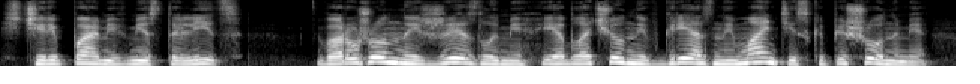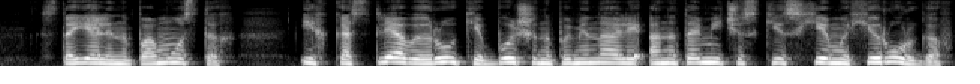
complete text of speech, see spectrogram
с черепами вместо лиц – вооруженные жезлами и облаченные в грязные мантии с капюшонами, стояли на помостах, их костлявые руки больше напоминали анатомические схемы хирургов,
